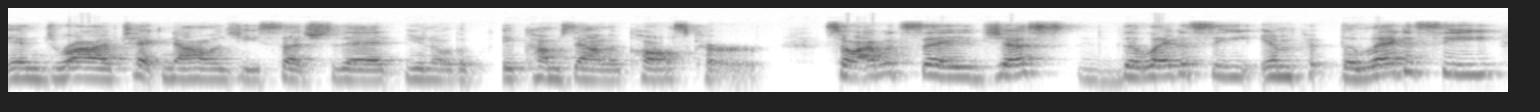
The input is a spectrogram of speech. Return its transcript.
and drive technology such that, you know, the, it comes down the cost curve. So I would say just the legacy imp- the legacy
